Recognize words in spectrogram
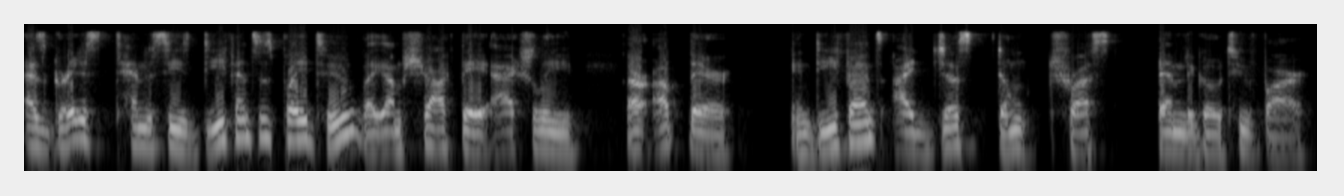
as great as Tennessee's defense has played too, like I'm shocked they actually are up there in defense. I just don't trust them to go too far.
